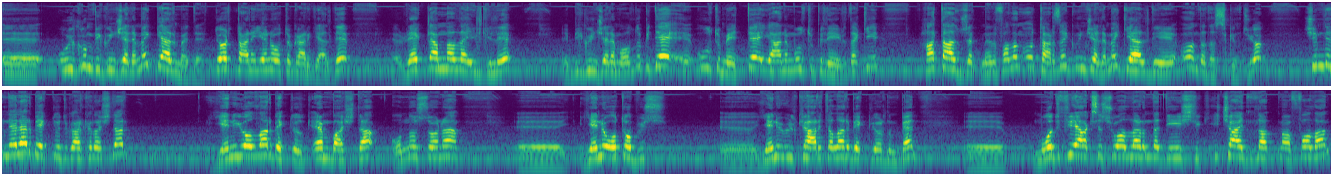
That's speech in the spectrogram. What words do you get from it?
e, uygun bir güncelleme gelmedi. 4 tane yeni otogar geldi. E, reklamlarla ilgili e, bir güncelleme oldu. Bir de e, Ultimate'te yani multiplayer'daki hata düzeltmeleri falan o tarza güncelleme geldi. Onda da sıkıntı yok. Şimdi neler bekliyorduk arkadaşlar? Yeni yollar bekliyorduk en başta. Ondan sonra e, yeni otobüs, e, yeni ülke haritaları bekliyordum ben. E, modifiye aksesuarlarında değişiklik, iç aydınlatma falan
